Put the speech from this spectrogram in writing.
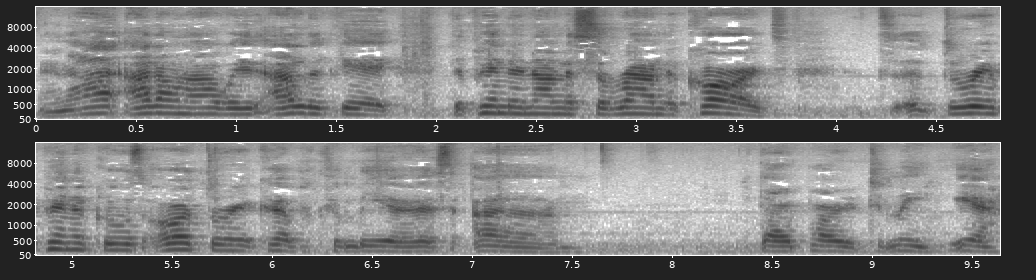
and I, I don't always, I look at, depending on the surrounding cards, Three of Pentacles or Three of Cups can be a um, third party to me. Yeah.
